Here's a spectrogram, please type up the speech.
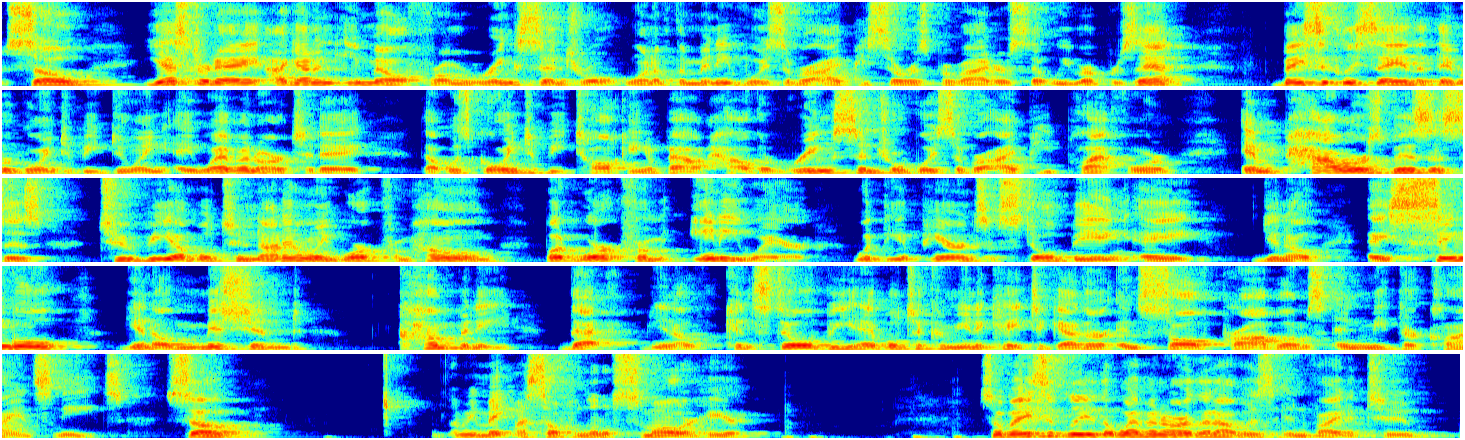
So yesterday, I got an email from Ring Central, one of the many voice over IP service providers that we represent, basically saying that they were going to be doing a webinar today that was going to be talking about how the RingCentral voice over IP platform empowers businesses to be able to not only work from home but work from anywhere with the appearance of still being a you know a single you know missioned company that you know can still be able to communicate together and solve problems and meet their clients needs. So let me make myself a little smaller here. So basically the webinar that i was invited to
